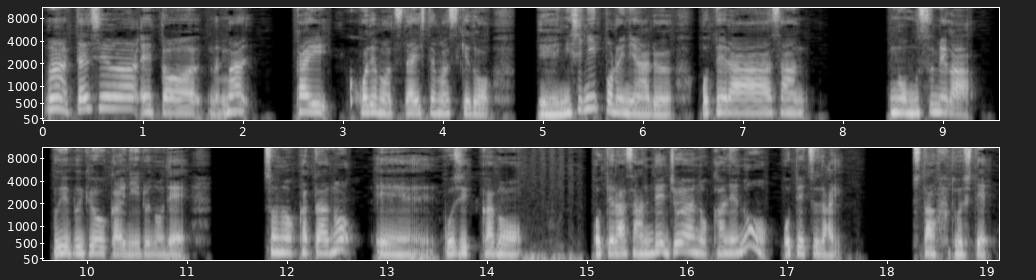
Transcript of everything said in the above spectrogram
まあ、私は、えっ、と、ま、回、ここでもお伝えしてますけど、えー西日暮里にあるお寺さんの娘がウェブ業界にいるので、その方の、えーご実家のお寺さんで除夜の鐘のお手伝い、スタッフとして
